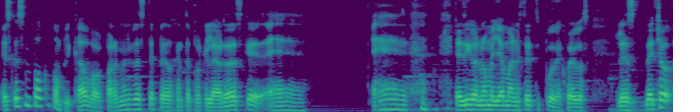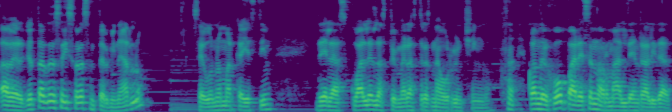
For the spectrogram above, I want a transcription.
Es que es un poco complicado para mí este pedo, gente, porque la verdad es que... Eh, eh, les digo, no me llaman este tipo de juegos. Les, de hecho, a ver, yo tardé seis horas en terminarlo según no marca y Steam, de las cuales las primeras tres me aburrí un chingo. Cuando el juego parece normal, de en realidad.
